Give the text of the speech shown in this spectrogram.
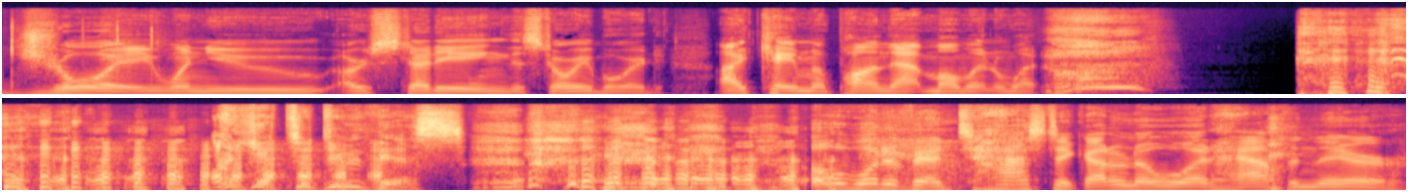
joy when you are studying the storyboard. I came upon that moment and went, I get to do this. oh, what a fantastic. I don't know what happened there.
